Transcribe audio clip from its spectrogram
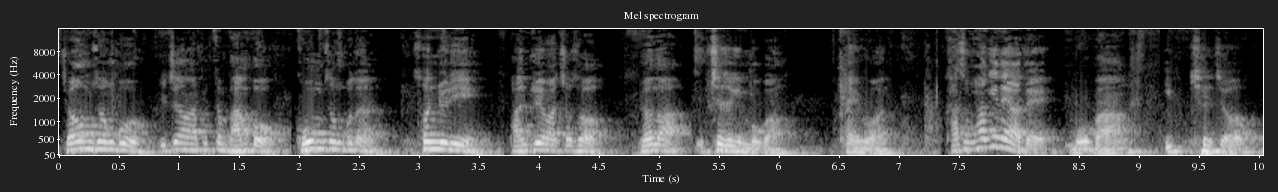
저음 성부, 일정한 패턴 반복. 고음 성부는 선율이 반주에 맞춰서 변화, 입체적인 모방. 타임 원. 가서 확인해야 돼. 모방, 입체적,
